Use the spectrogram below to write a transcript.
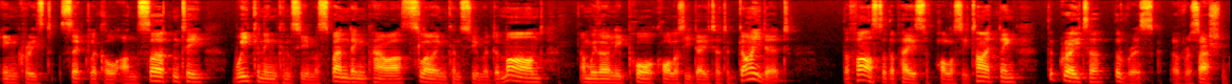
increased cyclical uncertainty, weakening consumer spending power, slowing consumer demand, and with only poor quality data to guide it, the faster the pace of policy tightening, the greater the risk of recession.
